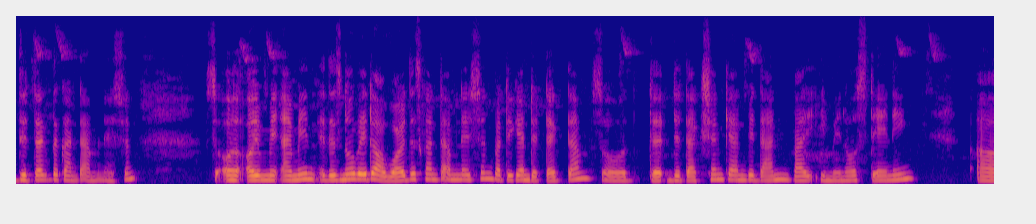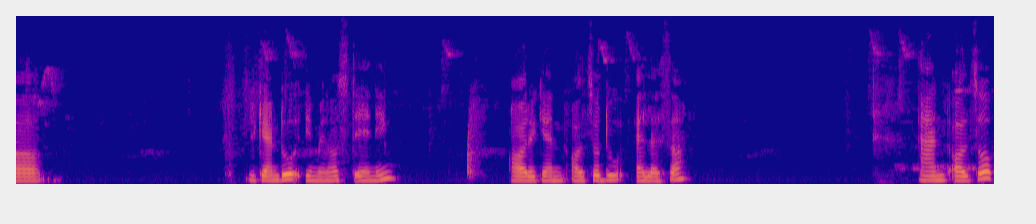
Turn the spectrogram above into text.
detect the contamination. So uh, I mean there's no way to avoid this contamination but you can detect them. So the detection can be done by immunostaining. Uh, you can do immunostaining or you can also do ELISA and also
